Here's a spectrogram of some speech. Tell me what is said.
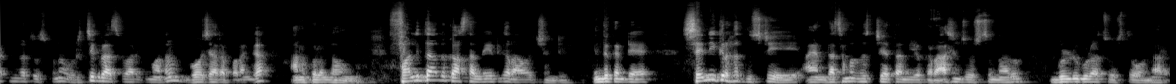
రకంగా చూసుకున్నా వృశ్చిక రాశి వారికి మాత్రం గోచార పరంగా అనుకూలంగా ఉంది. ఫలితాలు కాస్త లేట్గా రావచ్చండి. ఎందుకంటే శనిగ్రహ దృష్టి ఆయన దశమ దృష్టి చేత మీ యొక్క రాశిని చూస్తున్నారు. గురుడు కూడా చూస్తూ ఉన్నారు.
